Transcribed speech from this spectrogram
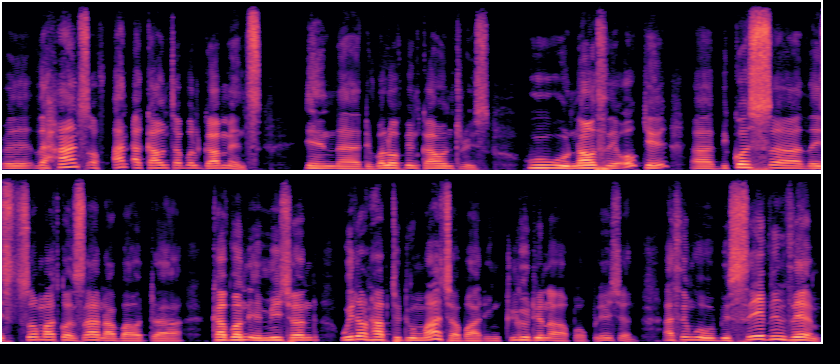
uh, the hands of unaccountable governments in developing countries who will now say, okay, uh, because uh, there's so much concern about uh, carbon emission, we don't have to do much about including our population. I think we will be saving them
